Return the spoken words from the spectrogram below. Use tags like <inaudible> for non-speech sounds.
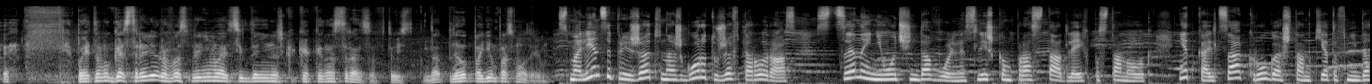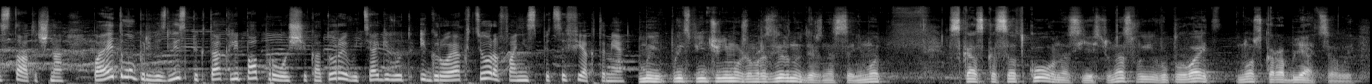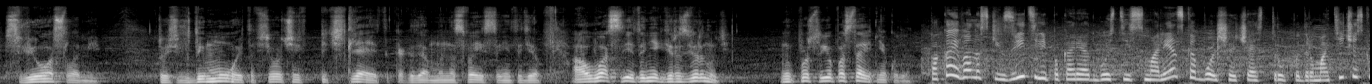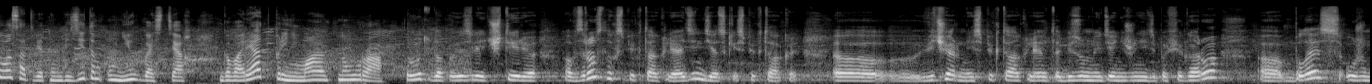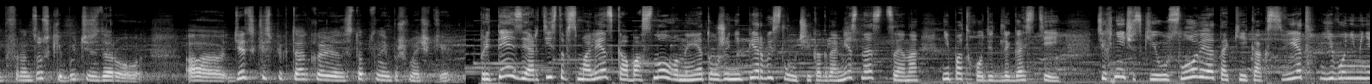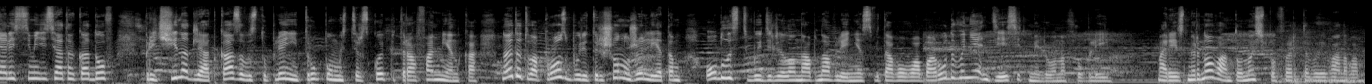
<laughs> Поэтому гастролеров воспринимают всегда немножко как иностранцев. То есть, давай пойдем посмотрим. Смоленцы приезжают в наш город уже второй раз. Сценой не очень довольны, слишком проста для их постановок. Нет кольца, круга, штанкетов недостаточно. Поэтому привезли спектакли попроще, которые вытягивают игрой актеров, а не спецэффектами. Мы, в принципе, ничего не можем развернуть даже на сцене. Вот сказка Садко у нас есть. У нас выплывает нос корабля целый с веслами. То есть в дыму это все очень впечатляет, когда мы на своей сцене это делаем. А у вас это негде развернуть. Ну, просто ее поставить некуда. Пока ивановских зрителей покоряют гости из Смоленска, большая часть труппы драматического с ответным визитом у них в гостях. Говорят, принимают на ура. Мы туда повезли четыре взрослых спектакля, один детский спектакль. Э, вечерние спектакли – это «Безумный день женитьбы по Фигаро», э, «Блесс», «Ужин по-французски», «Будьте здоровы». А детский спектакль «Стоптанные башмачки». Претензии артистов Смоленска обоснованы, и это уже не первый случай, когда местная сцена не подходит для гостей. Технические условия, такие как свет, его не меняли с 70-х годов, причина для отказа выступлений труппы мастерской Петра Фоменко. Но этот вопрос будет решен уже летом. Область выделила на обновление светового оборудования 10 миллионов рублей. Мария Смирнова, Антон Осипов, РТВ Иванова.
